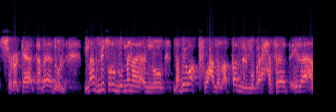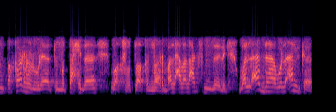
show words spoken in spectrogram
شركاء تبادل ما بيطلبوا منها إنه ما بيوقفوا على الأقل المباحثات إلى أن تقرر الولايات المتحدة وقف إطلاق النار بل على العكس من ذلك. والأدهى والأنكى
